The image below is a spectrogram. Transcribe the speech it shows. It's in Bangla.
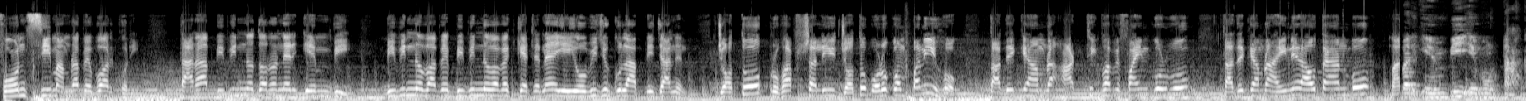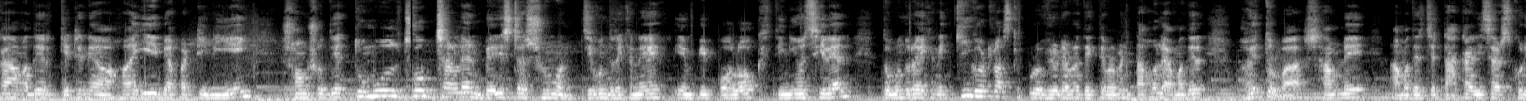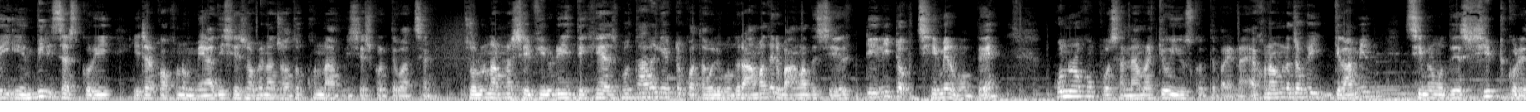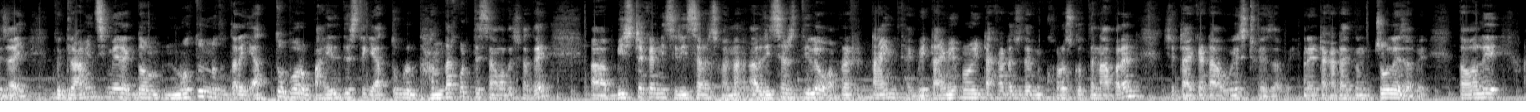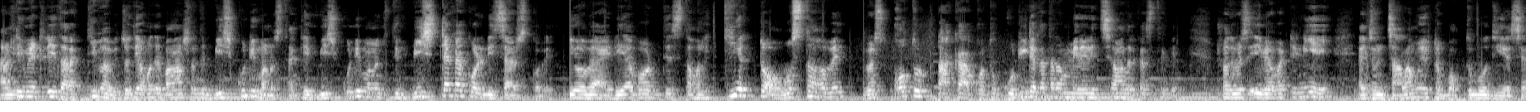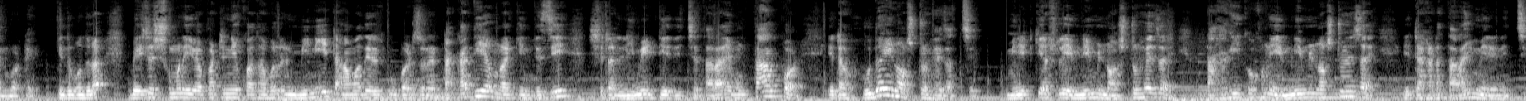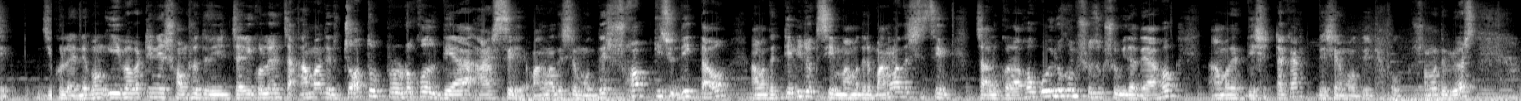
ফোন সিম আমরা ব্যবহার করি। তারা বিভিন্ন ধরনের এমবি বিভিন্নভাবে বিভিন্নভাবে কেটে নেয়। এই অভিযোগগুলো আপনি জানেন। যত প্রভাবশালী, যত বড় কোম্পানি হোক, তাদেরকে আমরা আর্থিকভাবে ফাইন করব, তাদেরকে আমরা আইনের আওতায় আনব। এমবি এবং টাকা আমাদের কেটে নেওয়া হয়, এই ব্যাপারটি নিয়েই সংসদে তুমুল ঝোপ ঝাড়লেন ব্যারিস্টার সুমন। জীবনদের এখানে এমপি পলক, তিনিও ছিলেন। তো বন্ধুরা, এখানে কি ঘটলো আজকে পুরো ভিডিওটা আপনারা দেখতে পারবেন। তাহলে আমাদের হয়তোবা সামনে আমাদের যে টাকা রিসার্চ করি এমবি রিসার্চ করি, এটার কখনো মেয়াদি শেষ হবে না, যতক্ষণ না আপনি শেষ করতে পারছেন। চলুন আমরা সেই ভিডিওটি দেখে আসব। তার আগে একটা কথা বলি বন্ধুরা, আমাদের বাংলাদেশের টেলিটক ছিমের মধ্যে কোনো রকম প্রচার নেই, আমরা কেউ ইউজ করতে পারি না। এখন আমরা যখন গ্রামীণ সিমের মধ্যে শিফট করে যাই, তো গ্রামীণ সিমের একদম নতুন নতুন, তারা এত বড় বাইরের দেশ থেকে এত বড় ধান্দা করতেছে আমাদের সাথে বিশ টাকার নিচে রিচার্জ হয় না। আর রিচার্জ দিলেও আপনার একটা টাইম থাকবে। টাইমের পর ওই টাকাটা যদি আপনি খরচ করতে না পারেন, সে টাকাটা ওয়েস্ট হয়ে যাবে। মানে টাকাটা একদম চলে যাবে। তাহলে আলটিমেটলি তারা কীভাবে, যদি আমাদের বাংলার সাথে বিশ কোটি মানুষ থাকে, বিশ কোটি মানুষ যদি বিশ টাকা করে রিচার্জ করে, কীভাবে আইডিয়া অ্যাবাউট দিস তাহলে কি একটা অবস্থা হবে? কত টাকা, কত কোটি টাকা তারা মেরে নিচ্ছে আমাদের কাছ থেকে। সদস্য এই ব্যাপারটি নিয়েই একজন জালামু একটা বক্তব্য দিয়েছেন বটে। কিন্তু বন্ধুরা বেশের সময় এই ব্যাপারটি নিয়ে কথা বলেন মিনিট আমাদের উপার্জনের টাকা দিয়ে আমরা কিনতেছি সেটা লিমিট দিয়ে দিচ্ছে তারা এবং তারপর এটা হুদাই নষ্ট হয়ে যাচ্ছে। মিনিট কি আসলে এমনি এমনি নষ্ট হয়ে যায়? টাকা কি কখনো এমনি এমনি নষ্ট হয়ে যায়? এই টাকাটা তারাই মেনে নিচ্ছে। করলেন এবং এই ব্যাপারটি নিয়ে সংসদে রিট জারি করলেন যে আমাদের যত প্রোটোকল দেয়া আসছে বাংলাদেশের মধ্যে সব কিছু দিক তাও আমাদের টেলিটক সিম, আমাদের বাংলাদেশের সিম চালু করা হোক ওই রকম সুযোগ সুবিধা দেওয়া হোক, আমাদের দেশের টাকা দেশের মধ্যেই থাকুক। সমাজ ভিউয়ার্স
